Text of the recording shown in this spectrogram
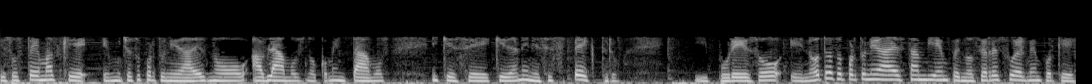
esos temas que en muchas oportunidades no hablamos, no comentamos y que se quedan en ese espectro y por eso en otras oportunidades también pues no se resuelven porque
